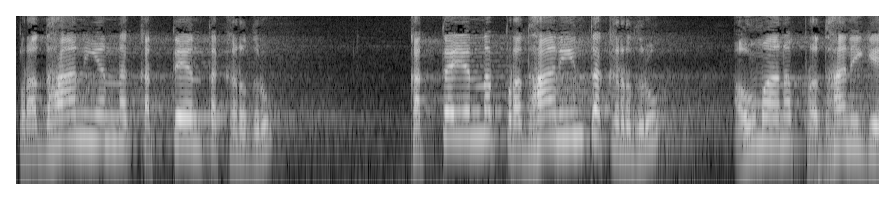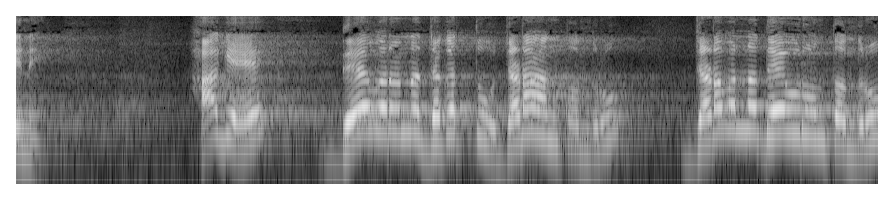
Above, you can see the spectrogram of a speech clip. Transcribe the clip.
ಪ್ರಧಾನಿಯನ್ನು ಕತ್ತೆ ಅಂತ ಕರೆದ್ರು. ಕತ್ತೆಯನ್ನು ಪ್ರಧಾನಿ ಅಂತ ಕರೆದ್ರು. ಅವಮಾನ ಪ್ರಧಾನಿಗೇನೆ. ಹಾಗೆ ದೇವರನ್ನು ಜಗತ್ತು ಜಡ ಅಂತಂದರು, ಜಡವನ್ನು ದೇವರು ಅಂತಂದರು,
